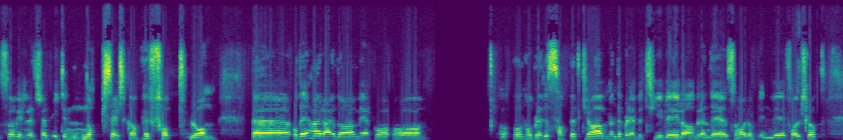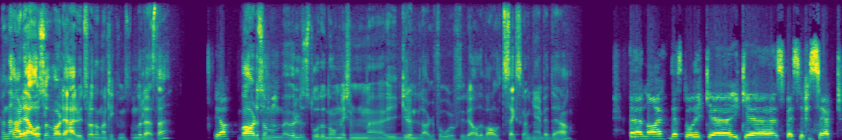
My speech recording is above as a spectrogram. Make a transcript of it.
så ville rett og slett ikke nok selskaper fått lån. Eh, og det her er jo da med på å og, og, nå ble det satt et krav, men det ble betydelig lavere enn det som var opprinnelig foreslått. Men det også, Var det her ut fra den artikkelen som du leste? Ja. Hva er det som, Sto det noe om liksom, grunnlaget for hvorfor de hadde valgt seks ganger EBDA? Eh, nei, det sto det ikke, ikke spesifisert.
